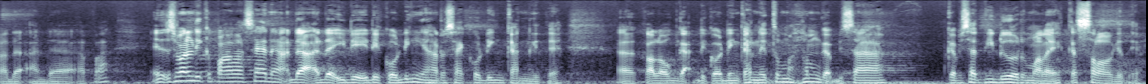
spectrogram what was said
ada ada apa ini sebenarnya di kepala saya ada ada, ide-ide coding yang harus saya codingkan gitu ya e, kalau nggak dikodingkan itu malam nggak bisa nggak bisa tidur malah ya kesel gitu ya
